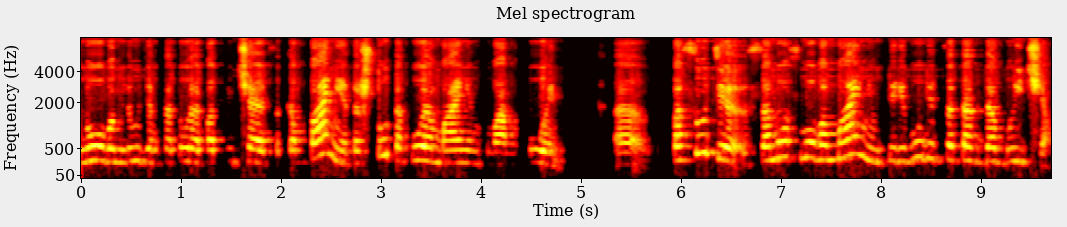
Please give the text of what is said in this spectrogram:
новым людям, которые подключаются к компании, это что такое майнинг OneCoin. Э, по сути, само слово майнинг переводится как добыча.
